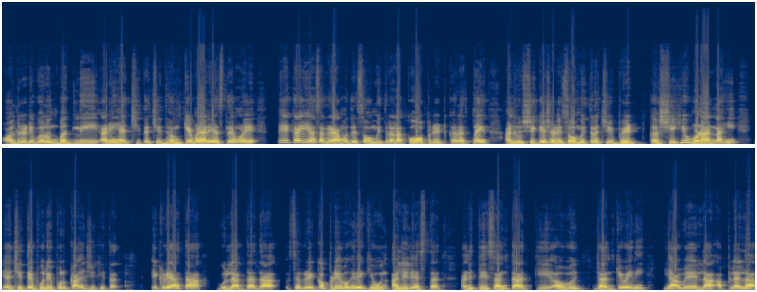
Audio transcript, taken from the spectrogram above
ऑलरेडी वरून बदली आणि ह्याची त्याची धमकी मिळाली असल्यामुळे ते काही या सगळ्यामध्ये सौमित्राला कोऑपरेट करत नाहीत. आणि ऋषिकेश आणि सौमित्राची भेट कशीही होणार नाही याची ते पुरेपूर काळजी घेतात. इकडे आता गुलाबदादा सगळे कपडे वगैरे घेऊन आलेले असतात. आणि ते सांगतात की अव जानकी वहिनी यावेळेला आपल्याला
